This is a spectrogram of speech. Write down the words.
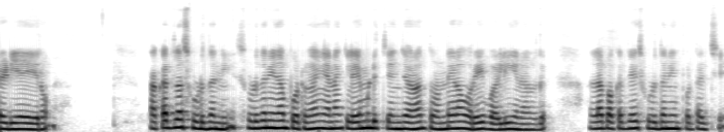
ரெடி ஆயிரும். பக்கத்தில் சுடுதண்ணி. சுடுதண்ணி தான் போட்டிருக்காங்க. ஏன்னா கிளைமேட் சேஞ்ச் ஆனால் தொண்டையெல்லாம் ஒரே வலி எனக்கு. எல்லாம் பக்கத்துலேயே சுடுதண்ணி போட்டாச்சு.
